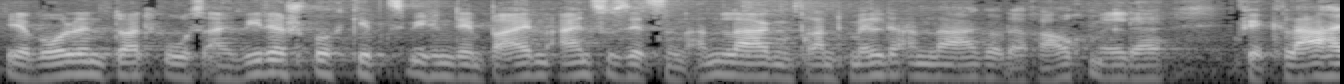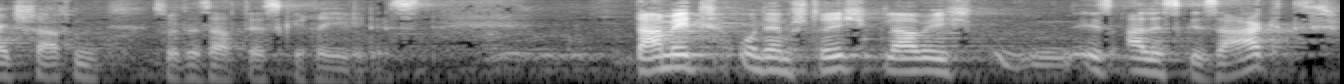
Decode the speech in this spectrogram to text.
Wir wollen dort, wo es einen Widerspruch gibt zwischen den beiden einzusetzenden Anlagen, Brandmeldeanlage oder Rauchmelder, für Klarheit schaffen, sodass auch das geregelt ist. Damit unterm Strich, glaube ich, ist alles gesagt.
